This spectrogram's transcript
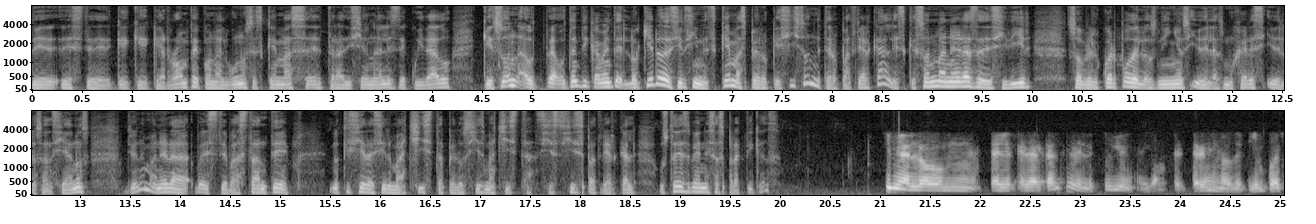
este, que, rompe con algunos esquemas eh, tradicionales de cuidado que son auténticamente, lo quiero decir sin esquemas, pero que sí son heteropatriarcales, que son maneras de decidir sobre el cuerpo de los niños y de las mujeres y de los ancianos de una manera este, bastante, no quisiera decir machista, pero sí es machista, sí sí es patriarcal. ¿Ustedes ven esas prácticas? Sí, mira, lo, mm, el, el, alcance del estudio, digamos, en términos de tiempo es,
